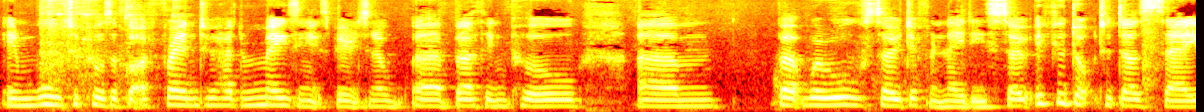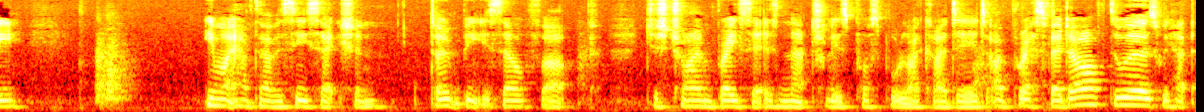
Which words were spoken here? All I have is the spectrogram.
in water pools. I've got a friend who had an amazing experience in a uh, birthing pool. Um, but we're all so different, ladies. So if your doctor does say you might have to have a C section, don't beat yourself up. Just try and brace it as naturally as possible, like I did. I breastfed afterwards. We had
